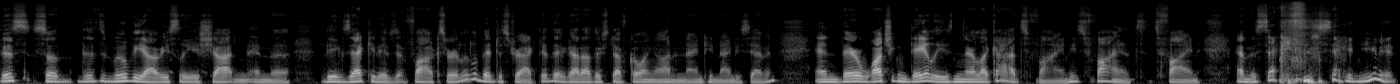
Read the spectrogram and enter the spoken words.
This so this movie obviously is shot and, and the the executives at Fox are a little bit distracted. They've got other stuff going on in 1997 and they're watching dailies and they're like, "Ah, it's fine. He's fine. It's, it's fine." And the second the second unit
